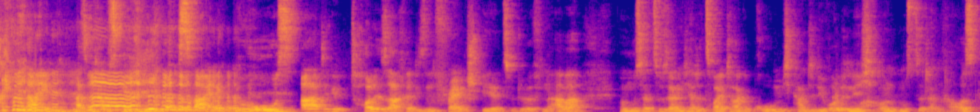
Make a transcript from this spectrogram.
Nein, also ich habe es geliebt. Es war eine großartige, tolle Sache, diesen Frank spielen zu dürfen. Aber man muss dazu sagen, ich hatte zwei Tage Proben, ich kannte die Rolle nicht und musste dann raus.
